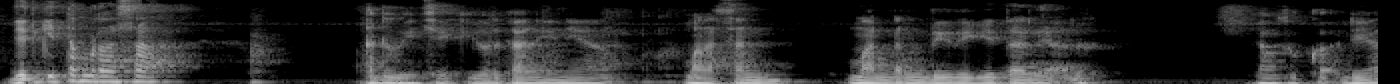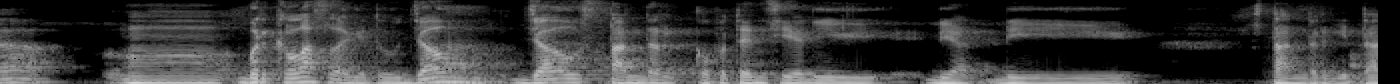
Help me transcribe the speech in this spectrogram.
Jadi kita merasa, aduh insecure kali ini ya, merasa mandang diri kita nih, aduh yang suka dia mm, berkelas lah gitu, jauh jauh standar kompetensinya di di di standar kita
